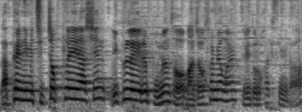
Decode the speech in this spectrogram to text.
라페님이 직접 플레이하신 리플레이를 보면서 마저 설명을 드리도록 하겠습니다.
